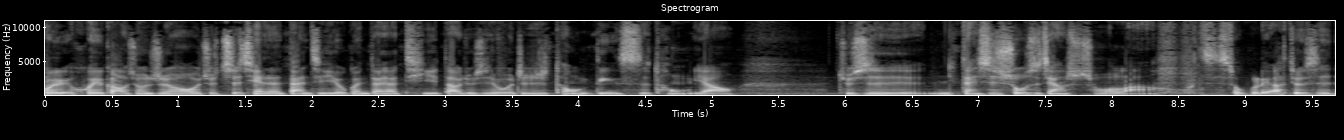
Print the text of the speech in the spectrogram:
回回高雄之后，就之前的单集有跟大家提到，就是我真是痛定思痛，要就是你，但是说是这样说啦，我受不了，就是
